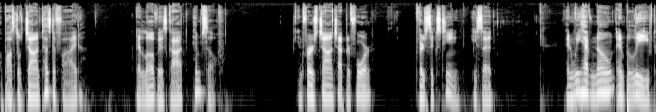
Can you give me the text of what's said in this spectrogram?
Apostle John testified that love is God himself. In 1 John chapter 4, verse 16, he said, And we have known and believed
